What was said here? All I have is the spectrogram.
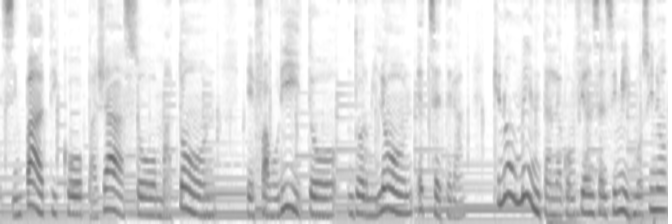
simpático, payaso, matón, eh, favorito, dormilón, etc., que no aumentan la confianza en sí mismo, sino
